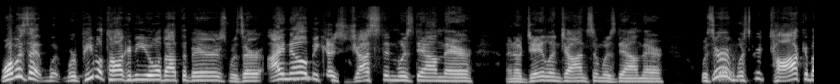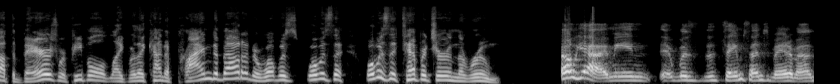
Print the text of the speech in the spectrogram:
what was that? Were people talking to you about the Bears? Was there? I know mm-hmm. because Justin was down there. I know Jaylon Johnson was down there. Was there was there talk about the Bears? Were people like were they kind of primed about it, or what was what was the what was the temperature in the room? Oh yeah, I mean it was the same sentiment about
